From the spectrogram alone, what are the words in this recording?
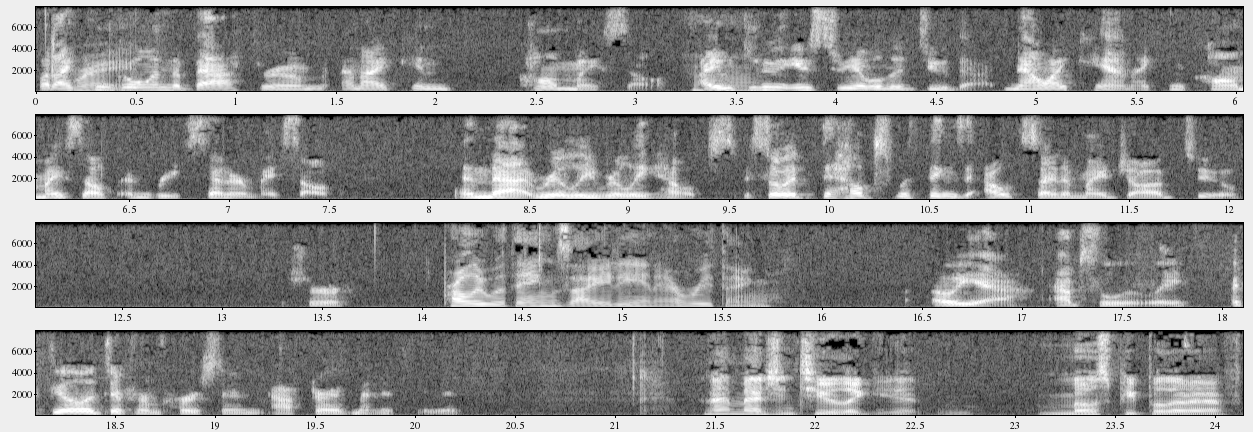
but i can go in the bathroom and i can calm myself. I uh-huh. didn't used to be able to do that. Now i can. I can calm myself and recenter myself. And that really really helps. So it helps with things outside of my job too. For sure. Probably with anxiety and everything. Oh yeah, absolutely. I feel a different person after I've meditated. And I imagine too, like it, most people that I've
